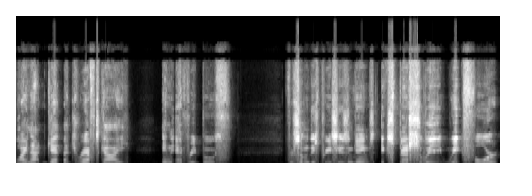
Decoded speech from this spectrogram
why not get a draft guy in every booth for some of these preseason games, especially week four?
